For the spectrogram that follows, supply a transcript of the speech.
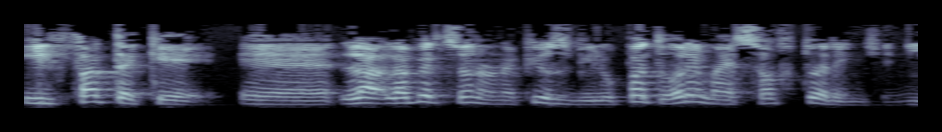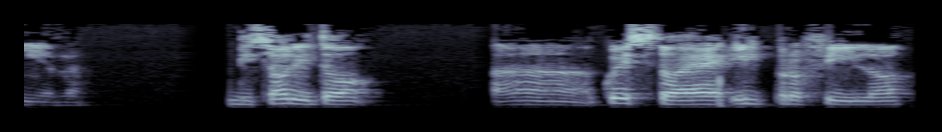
il fatto è che eh, la, la, persona non è più sviluppatore, ma è software engineer. Di solito uh, questo è il profilo.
